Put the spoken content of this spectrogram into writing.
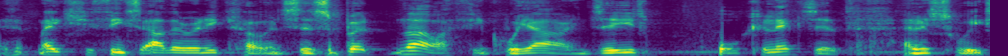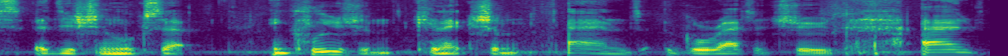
it makes you think, are there any coincidences? But no, I think we are indeed all connected. And this week's edition looks at inclusion, connection, and gratitude. And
